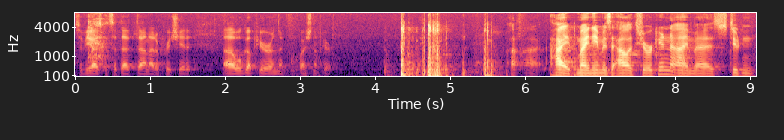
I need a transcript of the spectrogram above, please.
So if you guys could sit that down, I'd appreciate it. Uh, we'll go up here on the question up here. Hi, my name is Alex Jorgen. I'm a student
